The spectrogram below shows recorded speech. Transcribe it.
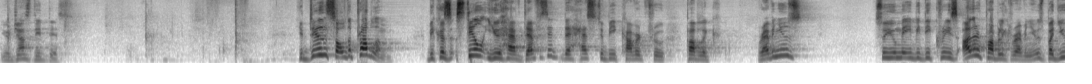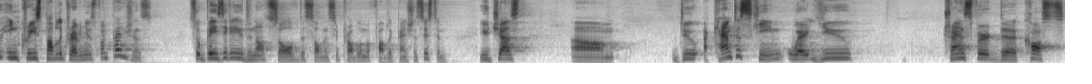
you just did this. You didn't solve the problem because still you have deficit that has to be covered through public revenues. So you maybe decrease other public revenues, but you increase public revenues from pensions. So basically you do not solve the solvency problem of public pension system. You just um, do a counter scheme where you transfer the costs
